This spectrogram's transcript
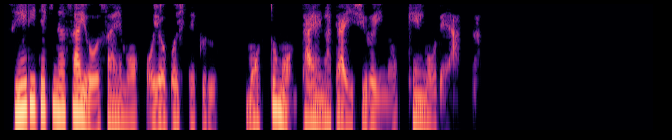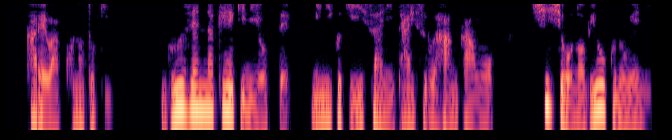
生理的な作用さえも及ぼしてくる、最も耐え難い種類の嫌悪であった。彼はこの時、偶然な契機によって醜き一切に対する反感を師匠の病苦の上に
